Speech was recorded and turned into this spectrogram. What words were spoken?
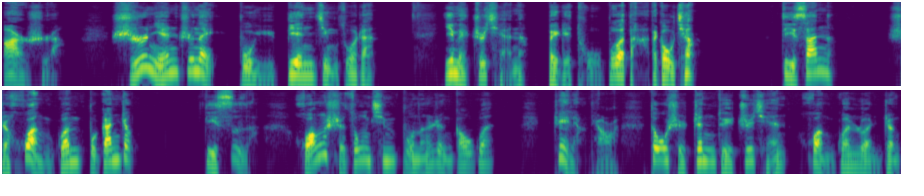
二是啊，十年之内不与边境作战，因为之前呢被这吐蕃打得够呛；第三呢是宦官不干政；第四啊。皇室宗亲不能任高官，这两条啊都是针对之前宦官乱政、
